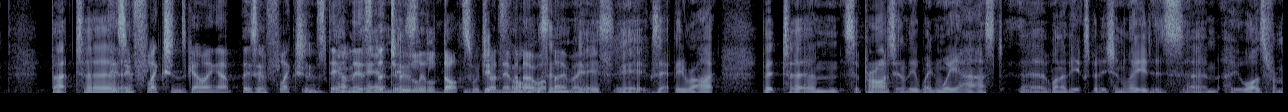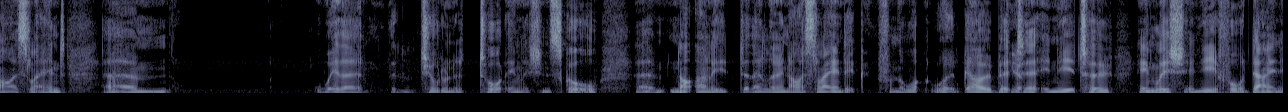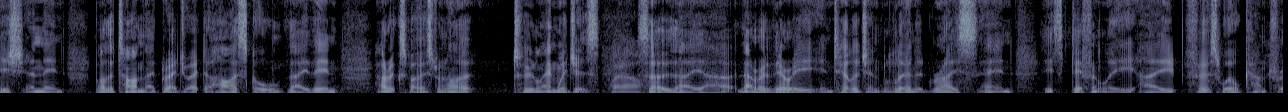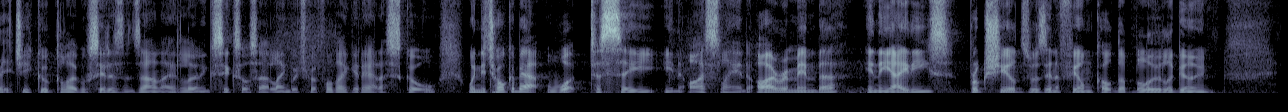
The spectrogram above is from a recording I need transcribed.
but uh, there's inflections going up. There's inflections down. There's down, the two little dots, which I never know what they mean. Yes, yeah, exactly right. But um, surprisingly, when we asked uh, one of the expedition leaders, um, who was from Iceland, um, whether the mm. children are taught English in school, um, not only do they learn Icelandic from the w- word go, but yep. uh, in year two, English, in year four, Danish, and then by the time they graduate to high school, they then are exposed to another two languages. Wow. So they are they're a very intelligent, learned race, and it's definitely a first world country. Gee, good global citizens, aren't they? Learning six or so language before they get out of school. When you talk about what to see in Iceland, I remember in the eighties, Brooke Shields was in a film called The Blue Lagoon.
